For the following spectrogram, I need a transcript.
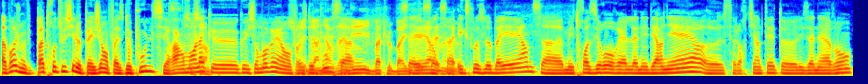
Après, je me fais pas trop de soucis. Le PSG en phase de poule, c'est rarement là que- qu'ils sont mauvais. hein. En Sur phase les de poule, ça, ils battent le Bayern. ça- ça euh, explose le Bayern, ça met 3-0 au Real l'année dernière, euh, ça leur tient tête euh, les années avant.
